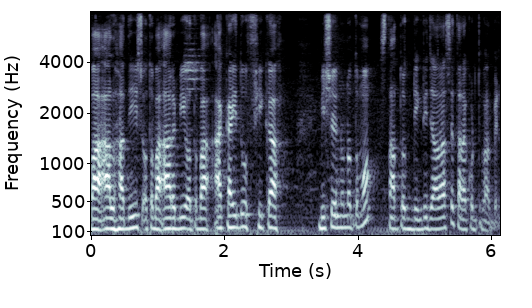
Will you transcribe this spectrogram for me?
বা আল হাদিস অথবা আরবি অথবা আকাইদু ফিকাহ বিষয়ে ন্যূনতম স্নাতক ডিগ্রি যারা আছে তারা করতে পারবেন।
